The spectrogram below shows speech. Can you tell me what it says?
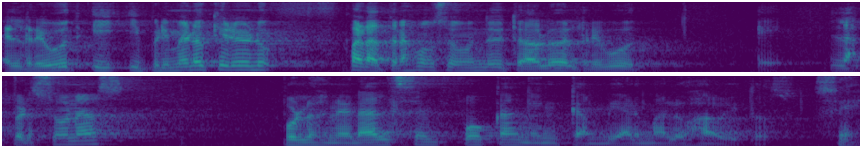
el reboot, y, y, primero quiero ir para atrás un segundo y te hablo del reboot. Eh, las personas por lo general se enfocan en cambiar malos hábitos. Sí.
